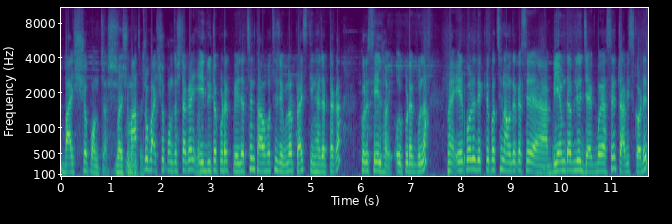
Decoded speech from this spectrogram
বাইশশো পঞ্চাশ। 2250 মাত্র বাইশশো পঞ্চাশ টাকায় এই দুইটা প্রোডাক্ট পেয়ে যাচ্ছেন তাও হচ্ছে যেগুলোর প্রাইস তিন হাজার টাকা করে সেল হয় ওই প্রোডাক্টগুলো হ্যাঁ এরপরে দেখতে পাচ্ছেন আমাদের কাছে বিএমডাব্লিউ জ্যাক বয় আছে ট্রাভিস কডের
